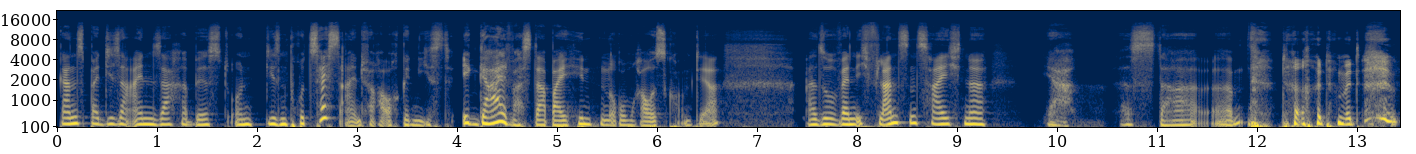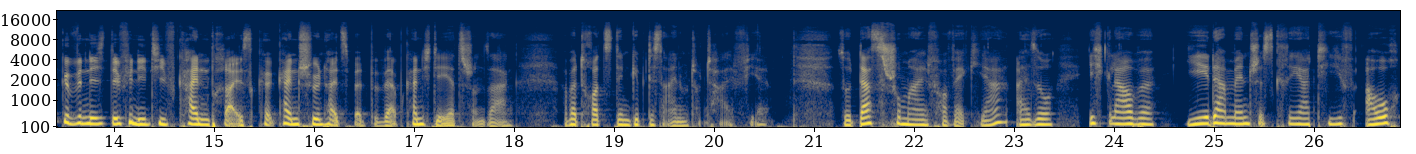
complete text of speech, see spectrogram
ganz bei dieser einen Sache bist und diesen Prozess einfach auch genießt, egal was dabei hintenrum rauskommt, ja. Also wenn ich Pflanzen zeichne, ja, ist da, ähm, damit gewinne ich definitiv keinen Preis, keinen Schönheitswettbewerb, kann ich dir jetzt schon sagen. Aber trotzdem gibt es einem total viel. So, das schon mal vorweg, ja. Also ich glaube, jeder Mensch ist kreativ, auch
